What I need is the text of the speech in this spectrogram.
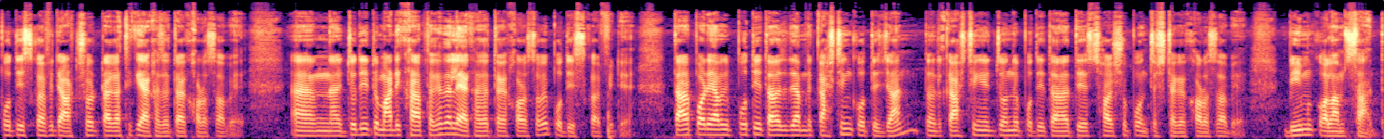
প্রতি স্কোয়ার ফিটে আটশো টাকা থেকে এক হাজার টাকা খরচ হবে। যদি একটু মাটি খারাপ থাকে তাহলে এক হাজার টাকা খরচ হবে প্রতি স্কোয়ার ফিটে তারপরে আপনি প্রতি তারা যদি আপনি কাস্টিং করতে যান, তাহলে কাস্টিংয়ের জন্য প্রতি তালাতে ছয়শো পঞ্চাশ টাকা খরচ হবে। বিম কলাম, সাদ।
